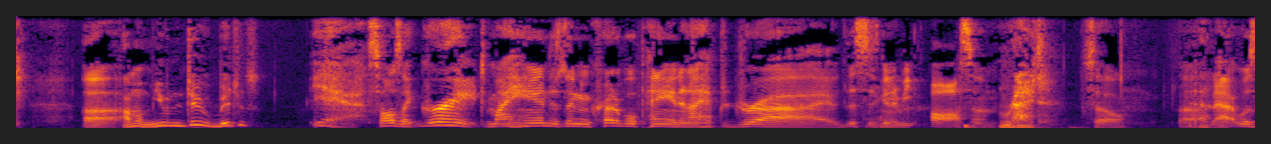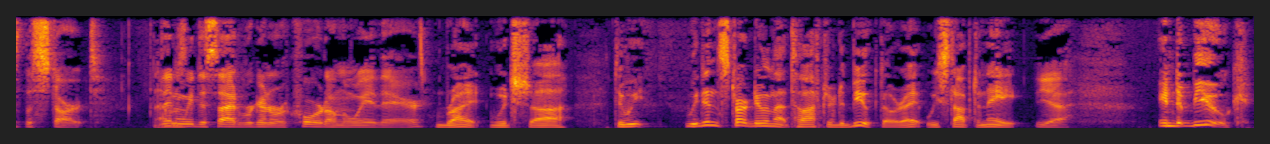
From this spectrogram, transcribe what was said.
guy. I'm a mutant too, bitches. Yeah. So I was like, great. My hand is in incredible pain, and I have to drive. This is going to be awesome. Right. So uh, that was the start. then was- we decide we're going to record on the way there. Right. Which uh, did we? We didn't start doing that till after Dubuque, though, right? We stopped in eight Yeah. in Dubuque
